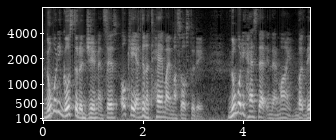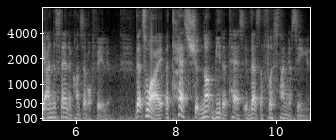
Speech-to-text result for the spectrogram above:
nobody goes to the gym and says, okay, I'm going to tear my muscles today. Nobody has that in their mind, but they understand the concept of failure. That's why a test should not be the test if that's the first time you're seeing it.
